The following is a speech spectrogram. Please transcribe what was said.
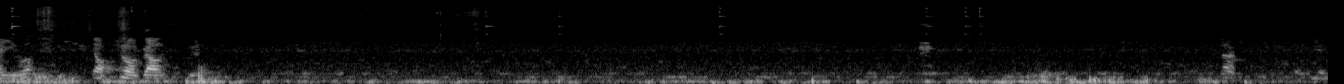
ไปอยู่วะเจ้าหลอกเรา ลากเย็น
